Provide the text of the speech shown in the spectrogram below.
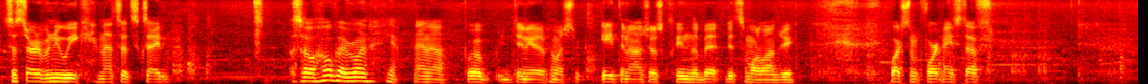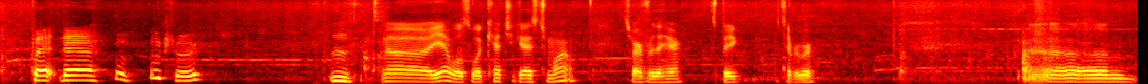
it's the start of a new week, and that's what's exciting. So I hope everyone, yeah, I know. We didn't get up too much. Ate the nachos, cleaned a bit, did some more laundry, watched some Fortnite stuff. But uh, oh, I'm sorry. Uh, yeah, we'll, we'll catch you guys tomorrow. Sorry for the hair. It's big. It's everywhere. Um,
